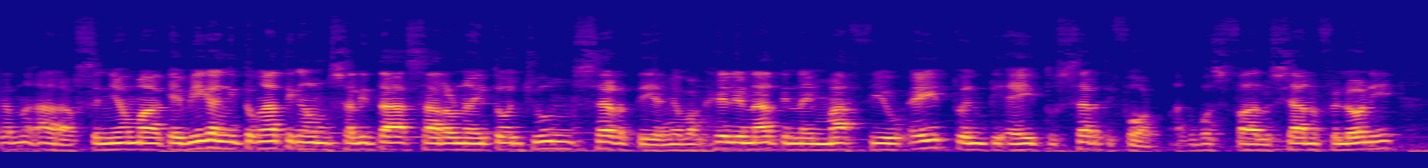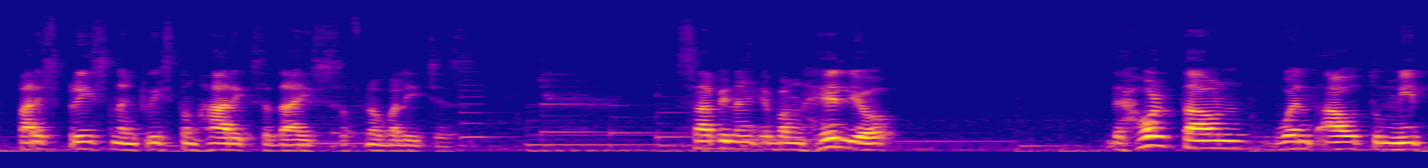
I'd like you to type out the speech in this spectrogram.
Magandang araw sa inyo mga kaibigan. Itong ating ang salita sa araw na ito, June 30. Ang ebanghelyo natin ay Matthew 8, 28 to 34. Ako po si Father Luciano Feloni, Paris Priest ng Kristong Hari sa Dice of Novaliches. Sabi ng ebanghelyo, The whole town went out to meet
